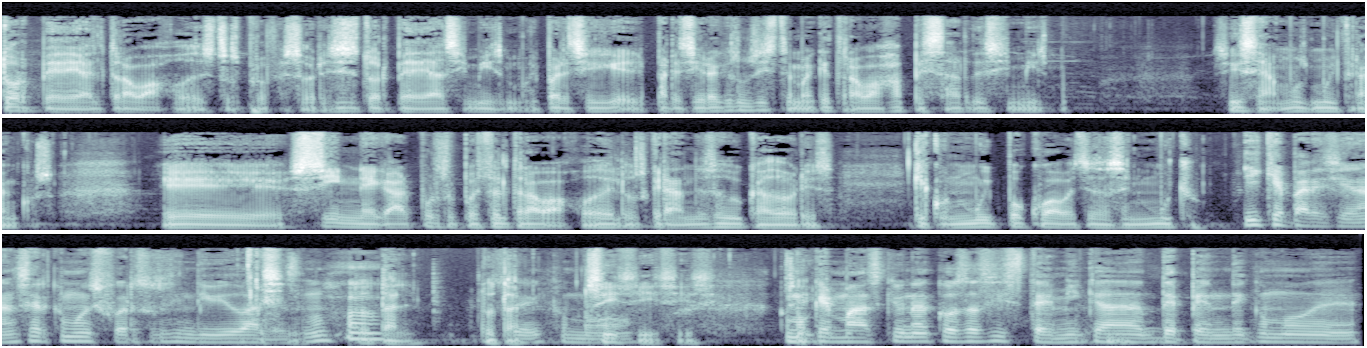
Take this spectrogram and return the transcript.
torpedea el trabajo de estos profesores y se torpedea a sí mismo. Y pareciera que es un sistema que trabaja a pesar de sí mismo. Sí, seamos muy francos. Eh, sin negar, por supuesto, el trabajo de los grandes educadores, que con muy poco a veces hacen mucho. Y que parecieran ser como esfuerzos individuales, ¿no? Total, total. Sí, como- Sí, sí, sí. sí. Como que más que una cosa sistémica depende como de,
